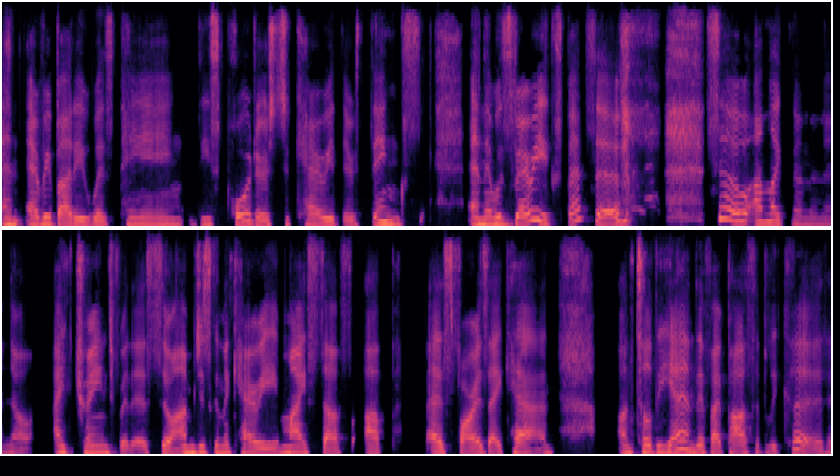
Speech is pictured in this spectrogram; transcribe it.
and everybody was paying these porters to carry their things and it was very expensive. so I'm like no no no no. I trained for this. So I'm just going to carry my stuff up as far as I can until the end if I possibly could.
